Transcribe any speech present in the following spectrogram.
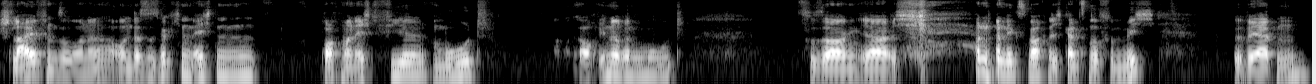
Schleifen so, ne? Und das ist wirklich ein echten, braucht man echt viel Mut, auch inneren Mut, zu sagen, ja, ich kann da nichts machen, ich kann es nur für mich bewerten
